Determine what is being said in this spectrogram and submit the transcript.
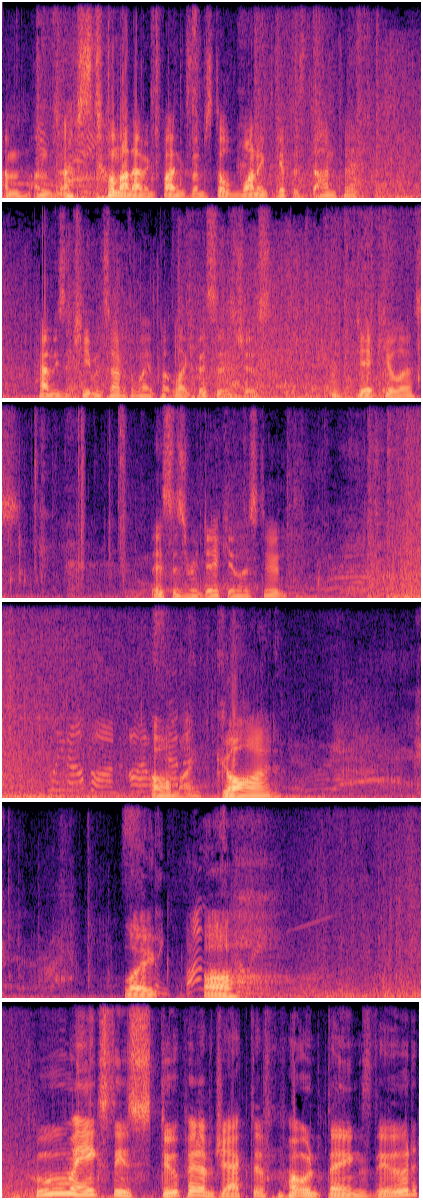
I'm, I'm, I'm still not having fun because I'm still wanting to get this done to have these achievements out of the way. But like this is just ridiculous. This is ridiculous, dude. Oh my god. Like, who makes these stupid objective mode things, dude?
